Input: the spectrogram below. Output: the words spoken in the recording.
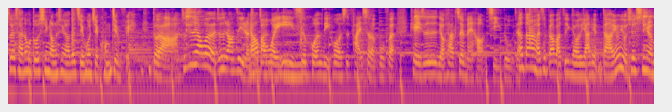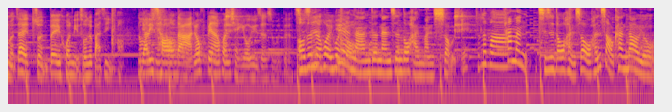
所以才那么多新郎新娘在结婚前狂减肥。对啊，就是要为了就是让自己人生中唯一一次婚礼或者是拍摄的部分，可以就是留下最美好的记录。这样那当然还是不要把自己搞得压力很大，因为有些新人们在准备婚礼的时候就把自己哦压力超超大，就变成婚前忧郁症什么的。哦，真的会会越。南的男生都还蛮瘦的耶，真的吗？他们其实都很瘦，很少看到有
